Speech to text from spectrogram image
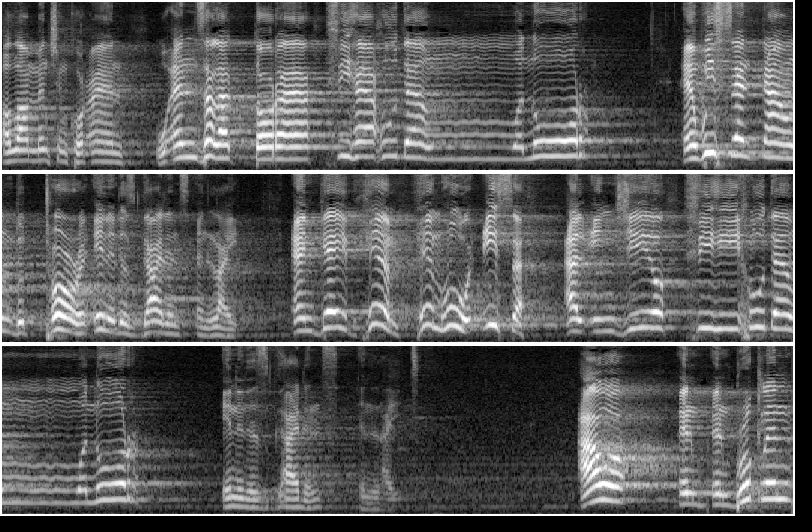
Allah mentioned Quran وأنزل التوراة فيها هدى ونور and we sent down the Torah in it as guidance and light and gave him, him who? Isa, al-Injil, fihi hudan wa nur, in it is guidance and light. Our, in, in Brooklyn,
